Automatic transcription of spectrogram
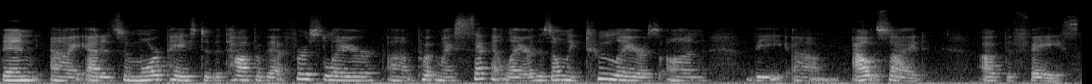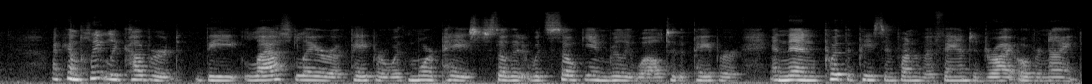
Then I added some more paste to the top of that first layer, uh, put my second layer, there's only two layers on the um, outside of the face. I completely covered the last layer of paper with more paste so that it would soak in really well to the paper and then put the piece in front of a fan to dry overnight.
